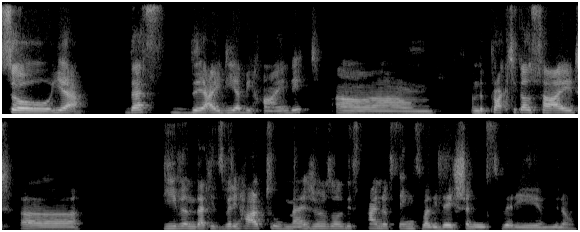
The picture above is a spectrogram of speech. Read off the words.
So yeah, that's the idea behind it. Um, on the practical side, uh, given that it's very hard to measure all these kind of things, validation is very, you know,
